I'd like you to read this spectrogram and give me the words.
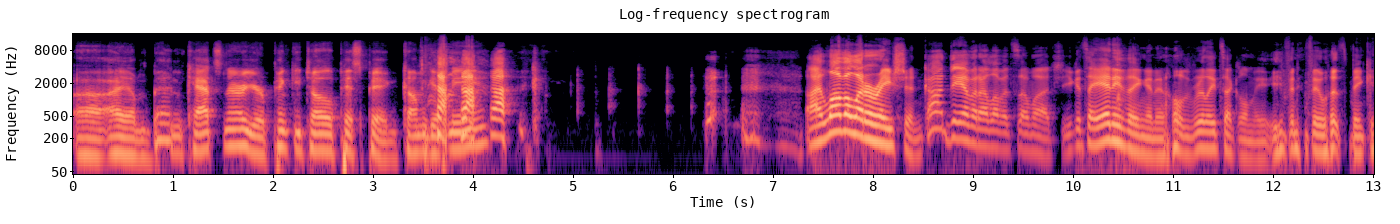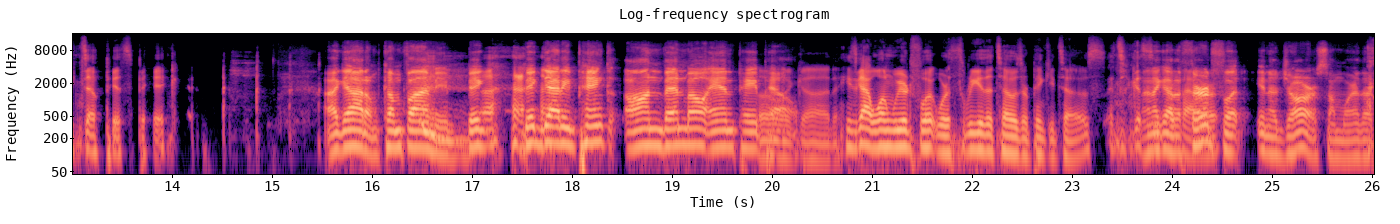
Uh, I am Ben Katzner, your pinky toe piss pig. Come get me. I love alliteration. God damn it, I love it so much. You can say anything and it'll really tickle me, even if it was pinky toe piss pig. I got him. Come find me. Big Big Daddy Pink on Venmo and PayPal. Oh my god, he's got one weird foot where three of the toes are pinky toes. It's like a and I got a third foot in a jar somewhere that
